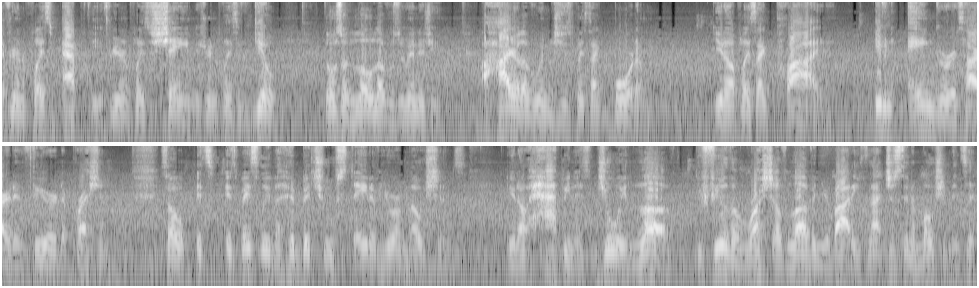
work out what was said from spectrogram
if you're in a place of apathy, if you're in a place of shame, if you're in a place of guilt, those are low levels of energy. A higher level of energy is a place like boredom, you know, a place like pride. Even anger is higher than fear or depression. So it's it's basically the habitual state of your emotions you know, happiness, joy, love. You feel the rush of love in your body. It's not just an emotion; it's an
